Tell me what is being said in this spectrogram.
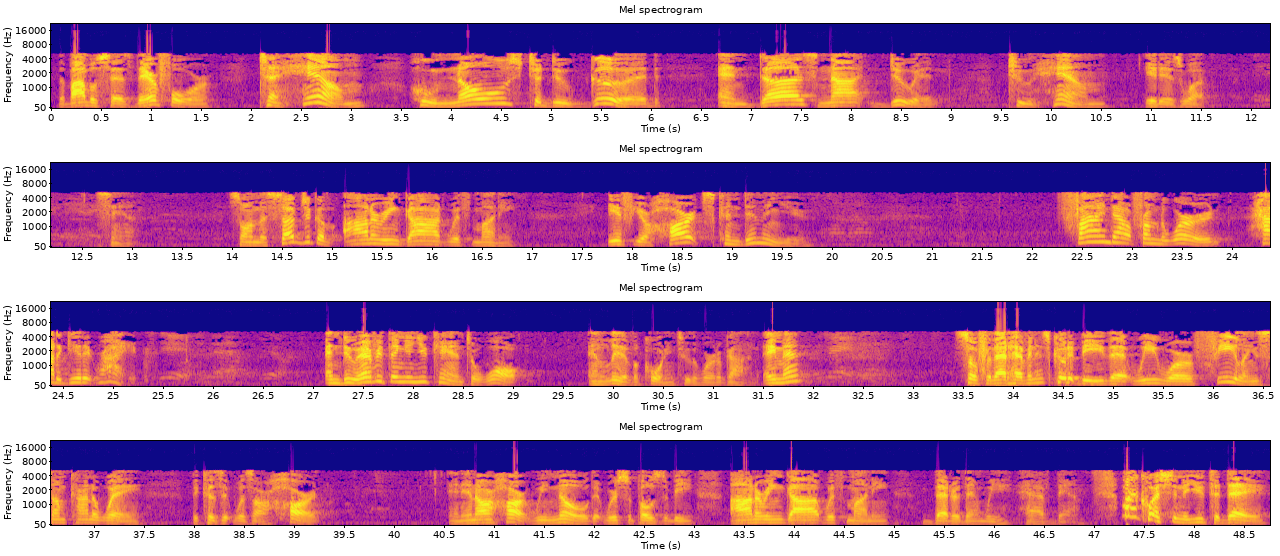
the Bible says, Therefore, to him who knows to do good and does not do it, to him it is what? Sin. So, on the subject of honoring God with money, if your heart's condemning you, find out from the Word how to get it right. And do everything you can to walk and live according to the Word of God. Amen? So, for that heaviness, could it be that we were feeling some kind of way because it was our heart and in our heart, we know that we're supposed to be honoring God with money better than we have been. My question to you today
